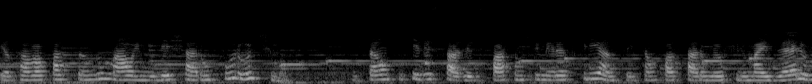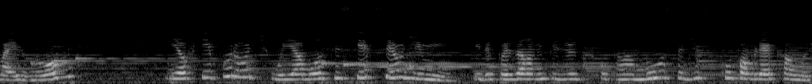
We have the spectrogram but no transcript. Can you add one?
Eu estava passando mal e me deixaram por último. Então, o que, que eles fazem? Eles passam primeiro as crianças. Então, passaram o meu filho mais velho, mais novo, E eu fiquei por último e a moça esqueceu de mim. E depois ela me pediu desculpa. Ela, moça, desculpa, a mulher caiu no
